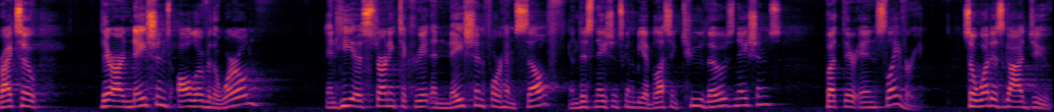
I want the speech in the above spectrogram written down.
Right? So there are nations all over the world and he is starting to create a nation for himself, and this nation is going to be a blessing to those nations, but they're in slavery. So, what does God do?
